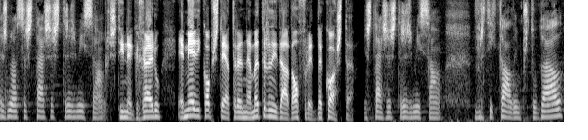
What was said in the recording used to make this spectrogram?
as nossas taxas de transmissão. Cristina Guerreiro é médica obstetra na maternidade Alfredo da Costa. As taxas de transmissão vertical em Portugal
